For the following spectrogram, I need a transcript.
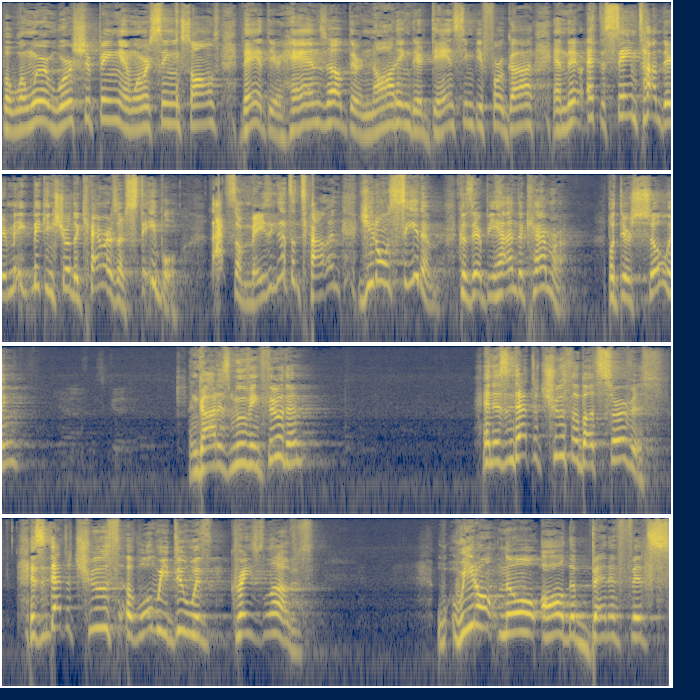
But when we're worshiping and when we're singing songs, they had their hands up, they're nodding, they're dancing before God. And they're, at the same time, they're make, making sure the cameras are stable. That's amazing. That's a talent. You don't see them because they're behind the camera, but they're sowing. And God is moving through them. And isn't that the truth about service? Isn't that the truth of what we do with Grace Loves? We don't know all the benefits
